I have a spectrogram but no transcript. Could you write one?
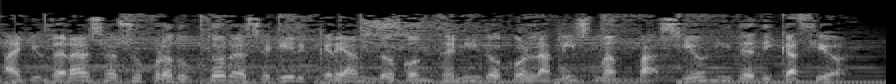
ayudarás a su productor a seguir creando contenido con la misma pasión y dedicación.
